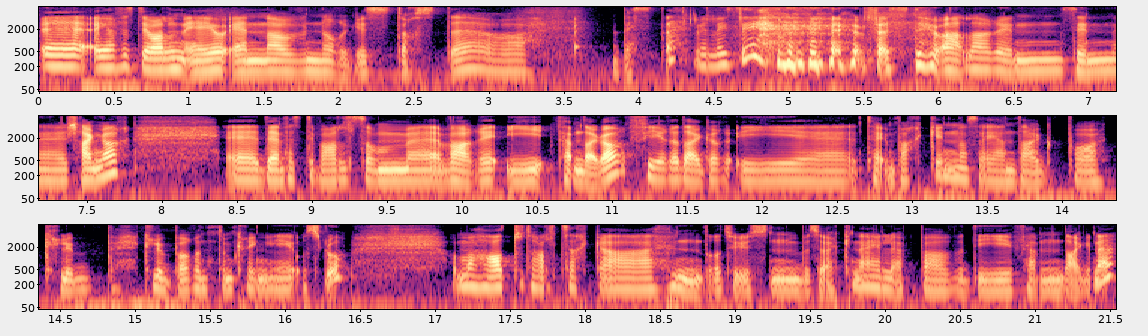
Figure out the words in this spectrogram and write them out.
Øyafestivalen er jo en av Norges største og beste, vil jeg si, festivaler innen sin eh, sjanger. Eh, det er en festival som eh, varer i fem dager. Fire dager i Tøyenparken, og så en dag på klubb, klubber rundt omkring i Oslo. Og vi har totalt ca. 100 000 besøkende i løpet av de fem dagene.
